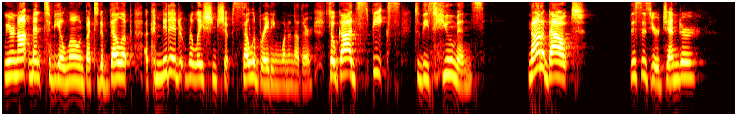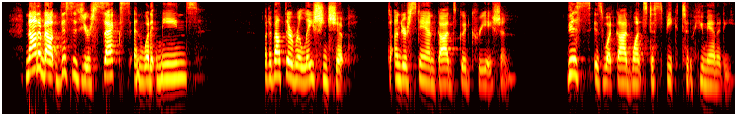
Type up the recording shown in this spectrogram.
We are not meant to be alone, but to develop a committed relationship celebrating one another. So God speaks to these humans, not about this is your gender, not about this is your sex and what it means, but about their relationship to understand God's good creation. This is what God wants to speak to humanity.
